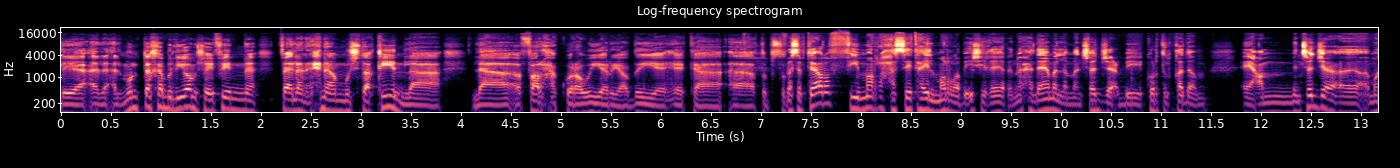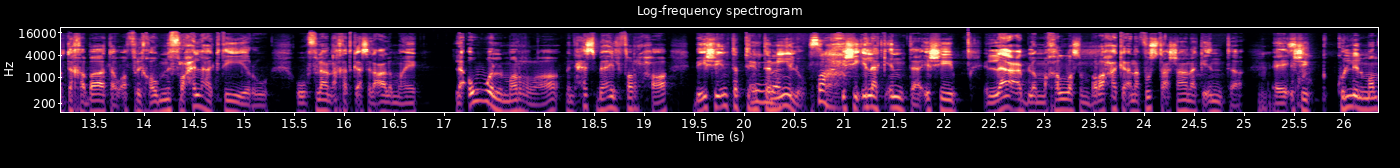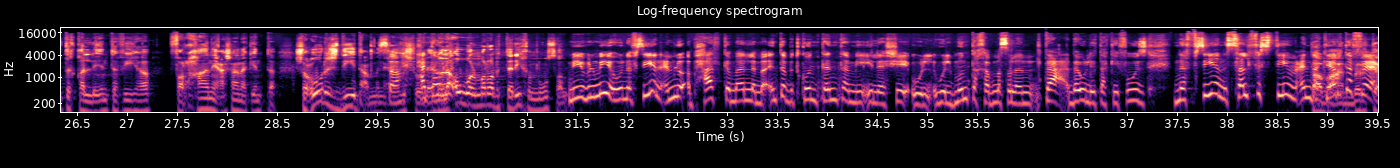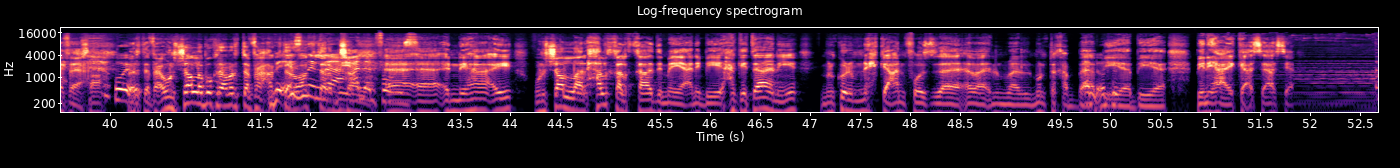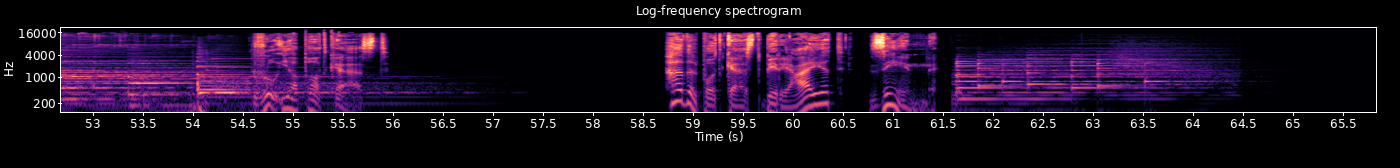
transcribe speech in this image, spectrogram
للمنتخب. اليوم شايفين فعلا إحنا مشتاقين ل- لفرحة كروية رياضية هيك آه، تبسط. بس بتعرف في مرة حسيت هاي المرة بإشي غير إنه إحنا دائما لما نشجع بكرة القدم إيه، عم بنشجع منتخبات أو أفريقيا وبنفرح لها كتير و... وفلان أخذ كأس العالم وهيك. لأول مرة بنحس بهاي الفرحة بإشي أنت بتنتمي له صح. إشي إلك أنت إشي اللاعب لما خلص مباراه حكى أنا فزت عشانك أنت. إيه، إشي كل المنطقة اللي أنت فيها فرحانة عشانك أنت. شعور جديد عم. نعيشه لأنه هون- لأول مرة بالتاريخ بنوصل. 100% هو نفسيا عملوا أبحاث كمان لما أنت بتكون تنتمي إلى شيء وال- والمنتخب مثلا تاع دولتك يفوز نفسيا السلف ستيم عندك طبعا يرتفع. بيرتفع. صح. و- بيرتفع. وإن شاء الله بكرة بيرتفع أكثر بإذن وأكثر الله على الفوز. آه، آه، النهائي. وإن شاء الله الحلقة القادمة يعني بحكي تاني بنكون بنحكي عن فوز آه، المنتخب ب- الأردن. ب- بنهائي كأس آسيا. رؤيا بودكاست. هذا البودكاست برعاية زين.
